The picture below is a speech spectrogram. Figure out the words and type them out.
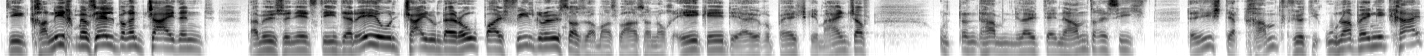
die kann nicht mehr selber entscheiden, da müssen jetzt die in der EU entscheiden und Europa ist viel größer. Also damals war es ja noch EG, die Europäische Gemeinschaft. Und dann haben die Leute eine andere Sicht. Das ist der Kampf für die Unabhängigkeit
